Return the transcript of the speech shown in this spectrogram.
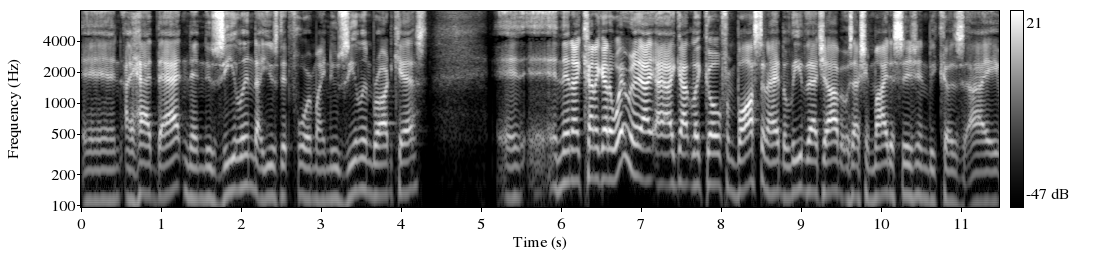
And I had that. And then New Zealand, I used it for my New Zealand broadcast. And, and then I kind of got away with it. I, I got let go from Boston. I had to leave that job. It was actually my decision because I,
